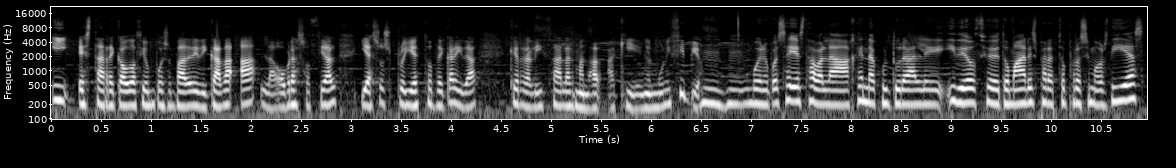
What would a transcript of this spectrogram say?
y esta recaudación pues va dedicada a la obra social y a esos proyectos de caridad que realiza la Hermandad aquí en el municipio. Bueno, pues ahí estaba la agenda cultural y de ocio de Tomares para estos próximos días.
